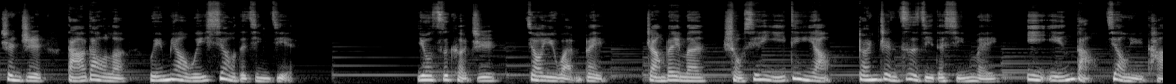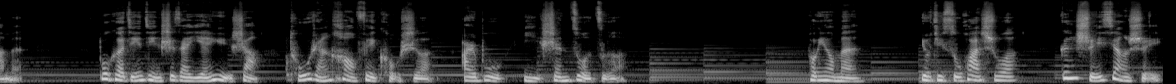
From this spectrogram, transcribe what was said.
甚至达到了惟妙惟肖的境界。由此可知，教育晚辈，长辈们首先一定要端正自己的行为，以引导教育他们，不可仅仅是在言语上突然耗费口舌，而不以身作则。朋友们，有句俗话说：“跟谁像谁。”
